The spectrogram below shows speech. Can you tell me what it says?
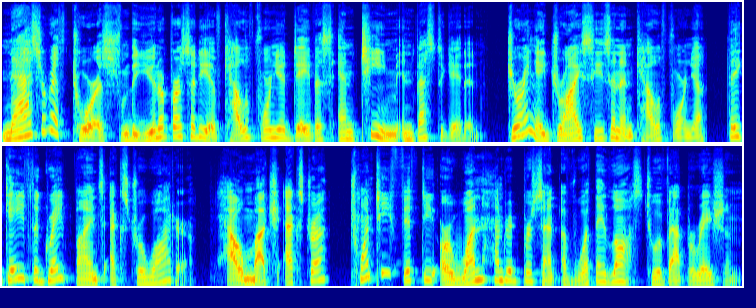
Nazareth Torres from the University of California, Davis and team investigated. During a dry season in California, they gave the grapevines extra water. How much extra? 20, 50, or 100% of what they lost to evaporation.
